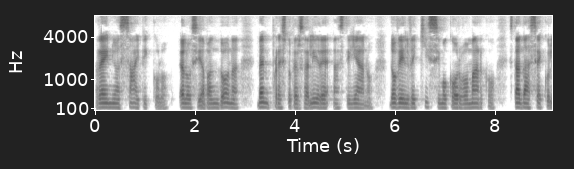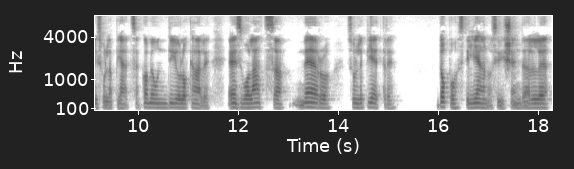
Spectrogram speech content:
regno assai piccolo e lo si abbandona ben presto per salire a Stiliano, dove il vecchissimo corvo Marco sta da secoli sulla piazza, come un dio locale, e svolazza nero sulle pietre. Dopo Stiliano si discende al,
